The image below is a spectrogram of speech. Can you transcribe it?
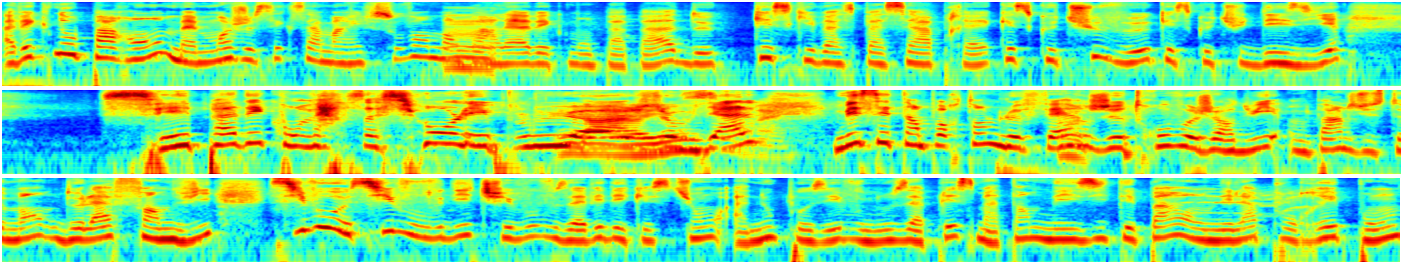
avec nos parents. Même moi, je sais que ça m'arrive souvent d'en mm. parler avec mon papa, de qu'est-ce qui va se passer après Qu'est-ce que tu veux? Qu'est-ce que tu désires? C'est pas des conversations les plus euh, bah joviales, mais c'est important de le faire. Je trouve aujourd'hui, on parle justement de la fin de vie. Si vous aussi, vous vous dites chez vous, vous avez des questions à nous poser, vous nous appelez ce matin, n'hésitez pas, on est là pour répondre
